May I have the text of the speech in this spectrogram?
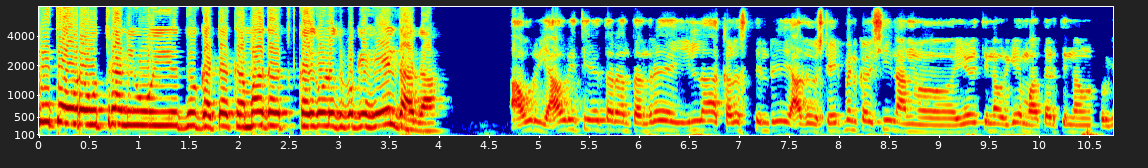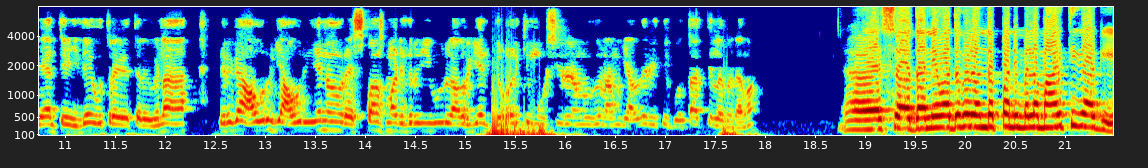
ಇರುತ್ತೆ ಅವರ ಉತ್ತರ ನೀವು ಇದು ಘಟ ಕ್ರಮದ ಕೈಗೊಳ್ಳೋದ್ರ ಬಗ್ಗೆ ಹೇಳ್ದಾಗ? ಅವ್ರು ಯಾವ ರೀತಿ ಹೇಳ್ತಾರ ಅಂತಂದ್ರೆ, ಇಲ್ಲ ಕಳಿಸ್ತೀನ್ರಿ ಅದು ಸ್ಟೇಟ್ಮೆಂಟ್ ಕಳಿಸಿ ನಾನು ಹೇಳ್ತೀನಿ ಅವ್ರಿಗೆ, ಮಾತಾಡ್ತೀನಿ ನಾನು ಅವ್ರಿಗೆ ಅಂತ ಇದೇ ಉತ್ತರ ಹೇಳ್ತಾರೆ. ವಿನ ತಿರ್ಗಾ ಅವ್ರಿಗೆ ಅವ್ರು ಏನು ರೆಸ್ಪಾನ್ಸ್ ಮಾಡಿದ್ರು, ಇವ್ರು ಅವ್ರಿಗೆ ಏನ್ ತಿಳುವಳಿಕೆ ಮುಗಿಸಿರ ಅನ್ನೋದು ನಮ್ಗೆ ಯಾವ್ದೇ ರೀತಿ ಗೊತ್ತಾಗ್ತಿಲ್ಲ ಮೇಡಮ್ ಧನ್ಯವಾದಗಳು ಒಂದಪ್ಪ ನಿಮ್ಮೆಲ್ಲ ಮಾಹಿತಿಗಾಗಿ.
